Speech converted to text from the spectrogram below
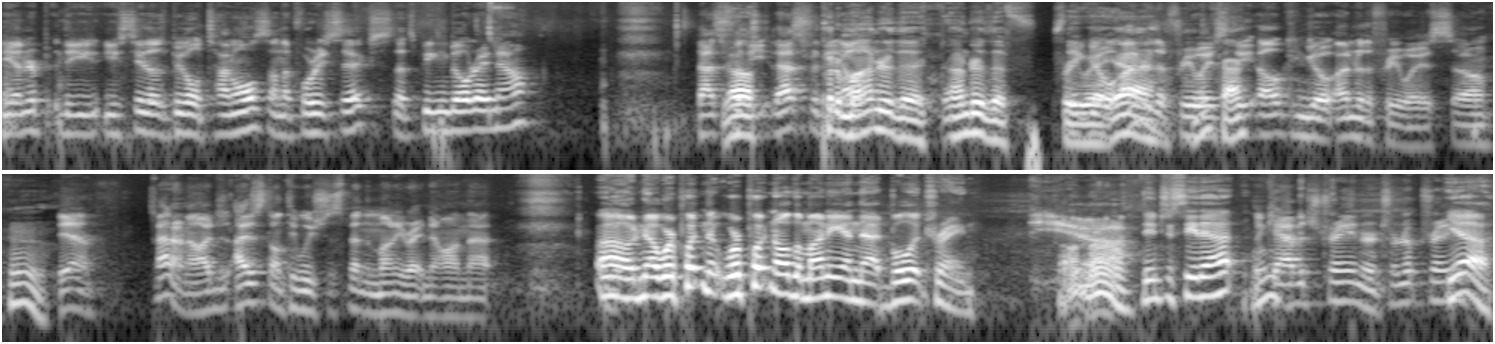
The under the you see those big old tunnels on the 46 that's being built right now. That's for Well, the that's for put the them elk. under the under the They freeway. go yeah. under the freeways. Okay. The elk can go under the freeways. So Hmm. yeah, I don't know. I just, I just don't think we should spend the money right now on that. Oh no, we're putting we're putting all the money in that bullet train. Oh, no. Didn't you see that? The cabbage train or turnip train. Yeah.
